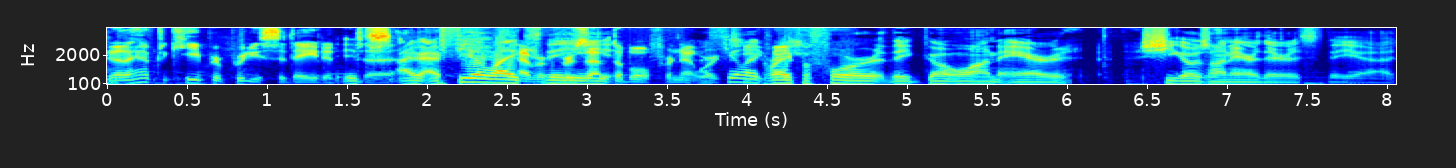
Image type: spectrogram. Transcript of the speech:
know, they have to keep her pretty sedated. It's, I, I, feel like have her they, presentable for network. I feel TV. like right before they go on air, she goes on air. There's the uh,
